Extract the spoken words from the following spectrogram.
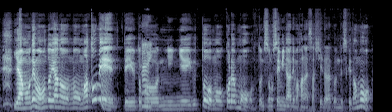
やもうでも本当にあのもうまとめっていうところに言うと、もうこれはもう本当にそのセミナーでも話させていただくんですけども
